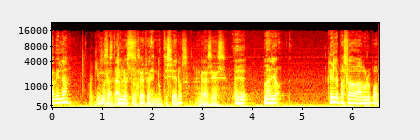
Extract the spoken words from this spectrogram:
Ávila. Joaquín, buenas aquí tardes. nuestro jefe de noticieros. Gracias. Eh, Mario, ¿qué le pasó a, Grupo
